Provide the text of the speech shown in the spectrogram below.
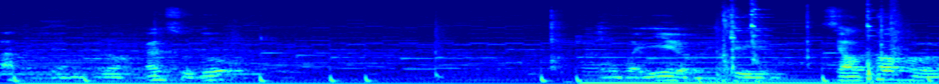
Ah, falloir un seau d'eau. Vous voyez, euh, c'est encore... Euh,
